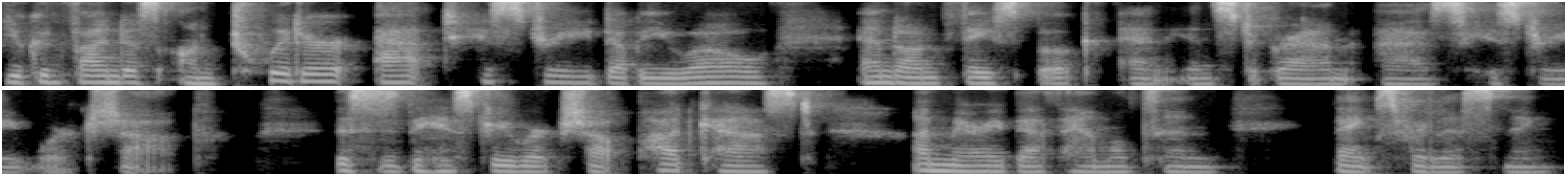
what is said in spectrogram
You can find us on Twitter at HistoryWO and on Facebook and Instagram as History Workshop. This is the History Workshop podcast. I'm Marybeth Hamilton. Thanks for listening.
